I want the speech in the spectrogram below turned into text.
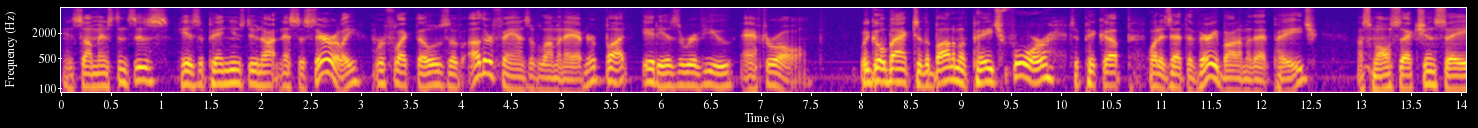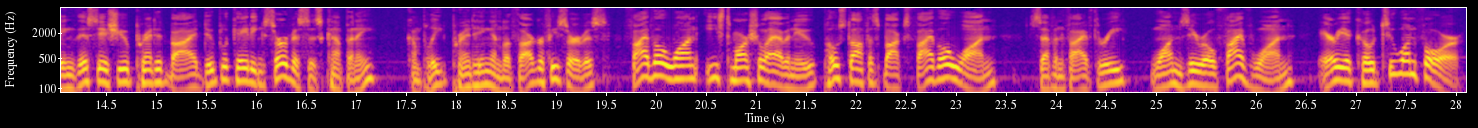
In some instances, his opinions do not necessarily reflect those of other fans of Lum and Abner, but it is a review after all. We go back to the bottom of page 4 to pick up what is at the very bottom of that page a small section saying this issue printed by Duplicating Services Company, complete printing and lithography service, 501 East Marshall Avenue, Post Office Box 501, 753 1051, area code 214,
